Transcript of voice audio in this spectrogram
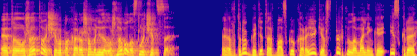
это уже то, чего по-хорошему не должно было случиться. Вдруг где-то в мозгу Харуюки вспыхнула маленькая искра,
